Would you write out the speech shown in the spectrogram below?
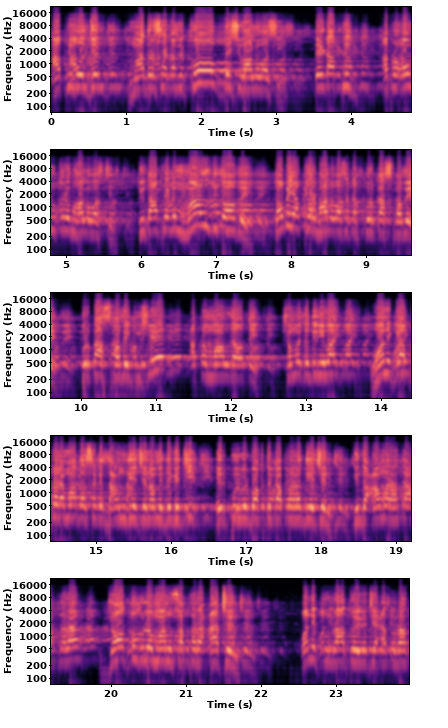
আপনি বলছেন, মাদ্রাসাকে আমি খুব বেশি ভালোবাসি। এটা আপনি, আপনার অন্তরে ভালোবাসছেন। কিন্তু আপনাকে মাল দিতে হবে। তবেই আপনার ভালোবাসাটা প্রকাশ পাবে। প্রকাশ পাবে কিসে? আপনার মাল দেওয়াতে। সময় তো দিনী ভাই। অনেকে আপনারা মাদ্রাসাকে দান দিয়েছেন, আমি দেখেছি। এর পূর্বের বক্তাকে আপনারা দিয়েছেন। কিন্তু আমার হাতে আপনারা যতগুলো মানুষ আপনারা আছেন অনেকক্ষণ রাত হয়ে গেছে, এত রাত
